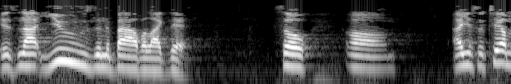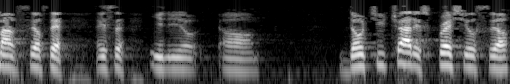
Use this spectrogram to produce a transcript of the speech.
It's not used in the Bible like that. So um, I used to tell myself that. I said, you, you know, um, don't you try to express yourself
